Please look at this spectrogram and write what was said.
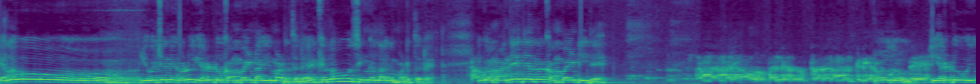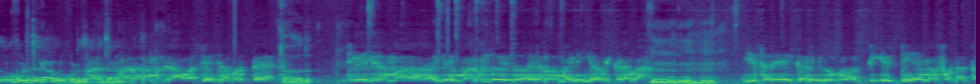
ಕೆಲವು ಯೋಜನೆಗಳು ಎರಡು ಕಂಬೈಂಡ್ ಆಗಿ ಮಾಡ್ತಾರೆ ಕೆಲವು ಸಿಂಗಲ್ ಆಗಿ ಮಾಡ್ತಾರೆ. ಈಗ ಮನೆದೆಲ್ಲ ಕಂಬೈಂಡ್ ಇದೆ. ನಮ್ಮ ಮನೆ ಅವರು ಬಂದ ಪ್ರಧಾನ ಮಂತ್ರಿ ಅಂತ ಹೌದು ಎರಡು ಇವರು ಕೊಡ್ತಾರೆ ಅವ್ರು ಕೊಡ್ತಾರೆ ಆ ತರ ಮಾಡ್ತಾರೆ. ಪ್ರಧಾನ ಮಂತ್ರಿ ಆವಾಸ್ ಯೋಜನೆ ಬರುತ್ತೆ. ಹೌದು. ಈಗ ಇಲ್ಲಿ ನಮ್ಮ ಇಲ್ಲಿ ನಮ್ದು ಇದು ಐರನ್ ಅವ್ರ ಮೈನಿಂಗ್ ಇರಬೇಕಲ್ಲ ಈ ಸರಿ ಗಣಿದು ಡಿ ಎಂ ಎಫ್ ಅಂತ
